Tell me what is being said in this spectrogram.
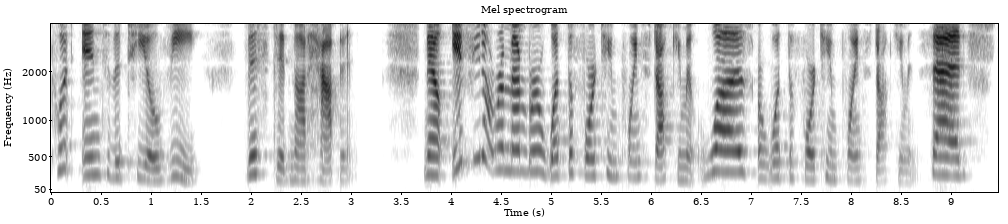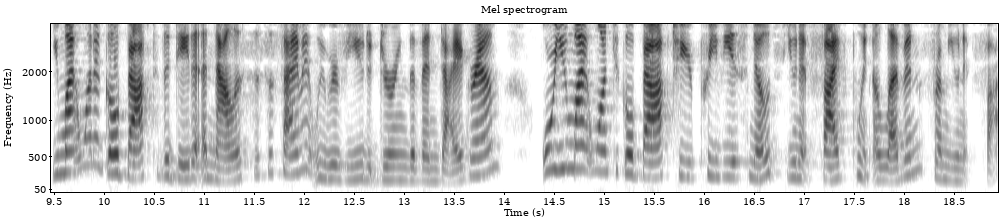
put into the TOV, this did not happen. Now, if you don't remember what the 14 points document was or what the 14 points document said, you might want to go back to the data analysis assignment we reviewed during the Venn diagram, or you might want to go back to your previous notes, Unit 5.11 from Unit 5.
